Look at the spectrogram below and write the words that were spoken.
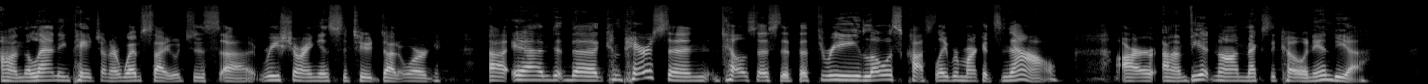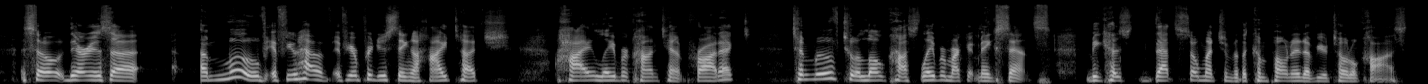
on the landing page on our website, which is uh, reshoringinstitute.org. Uh, and the comparison tells us that the three lowest cost labor markets now are um, Vietnam, Mexico, and India. So there is a a move if you have if you're producing a high touch, high labor content product to move to a low cost labor market makes sense because that's so much of the component of your total cost.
